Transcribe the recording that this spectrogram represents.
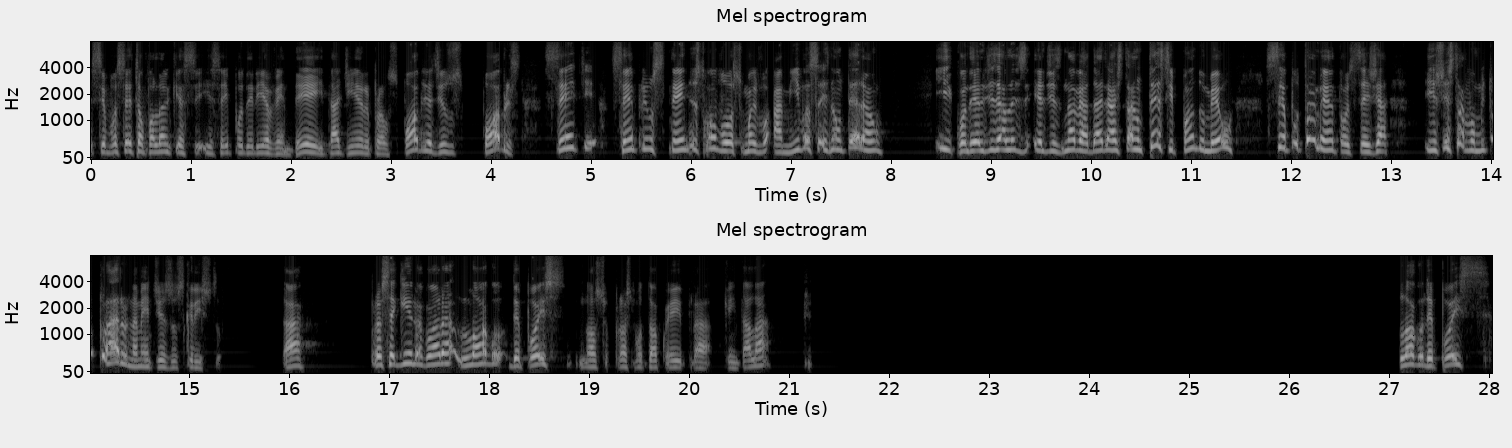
se vocês estão falando que esse, isso aí poderia vender e dar dinheiro para os pobres, diz: os pobres sente, sempre os tendes convosco, mas a mim vocês não terão. E quando ele diz, ele diz, na verdade, ela está antecipando o meu sepultamento, ou seja, isso estava muito claro na mente de Jesus Cristo. Tá? Prosseguindo agora, logo depois, nosso próximo toque aí para quem está lá. Logo depois,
